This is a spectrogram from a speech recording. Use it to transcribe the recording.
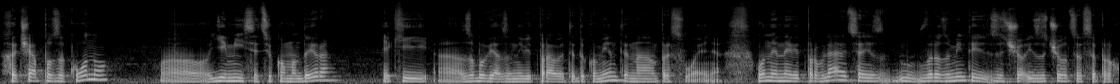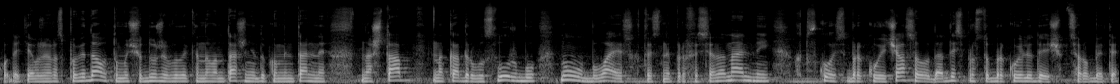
Хоча по закону е, є місяць у командира, який е, зобов'язаний відправити документи на присвоєння. Вони не відправляються, і ну, ви розумієте, із-за чого, із-за чого це все проходить. Я вже розповідав, тому що дуже велике навантаження документальне на штаб, на кадрову службу. Ну, буває, що хтось непрофесіональний, в когось бракує часу, а десь просто бракує людей, щоб це робити.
